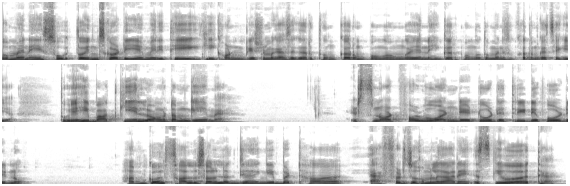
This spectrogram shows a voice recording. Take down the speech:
तो मैंने सो तो इंसिक्योरिटी ये मेरी थी कि कॉन्टेंट में कैसे करता हूँ, कर पाऊँगा या नहीं कर पाऊँगा तो मैंने इसको ख़त्म कैसे किया? तो यही बात की, ये लॉन्ग टर्म गेम है। It's not for one day two day three day four day no हमको सालों सालों लग जाएँगे बट हाँ एफर्ट जो हम लगा रहे हैं, इसकी वर्थ है।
